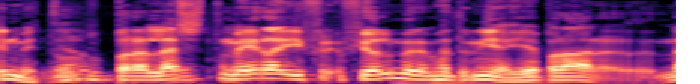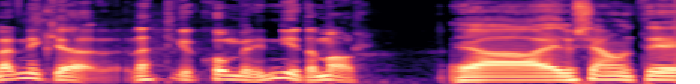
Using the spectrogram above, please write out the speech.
einmitt. Þú bara lest meira í fjölmiðlum heldur en ég. Ég bara nenni ekki að, að koma inn í þetta mál. Já, við sjáum til,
